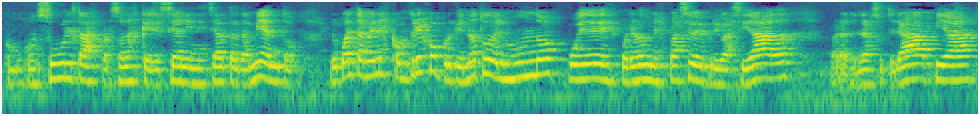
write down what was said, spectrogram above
como consultas, personas que desean iniciar tratamiento, lo cual también es complejo porque no todo el mundo puede disponer de un espacio de privacidad para tener su terapia,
